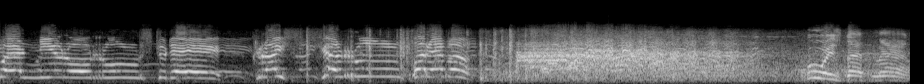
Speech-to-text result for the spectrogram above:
where Nero rules today, Christ shall rule forever. Who is that man?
